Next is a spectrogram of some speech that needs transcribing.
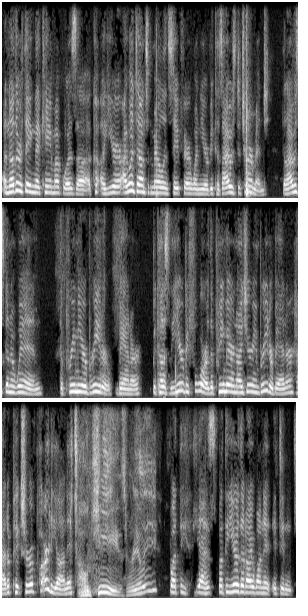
Another thing that came up was uh, a, a year. I went down to the Maryland State Fair one year because I was determined that I was going to win the Premier Breeder banner because the year before the Premier Nigerian Breeder banner had a picture of Party on it. Oh, jeez. Really? But the yes, but the year that I won it, it didn't.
